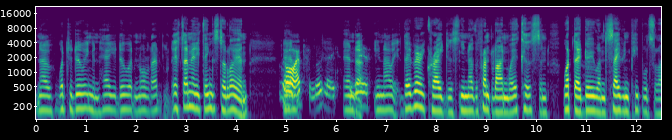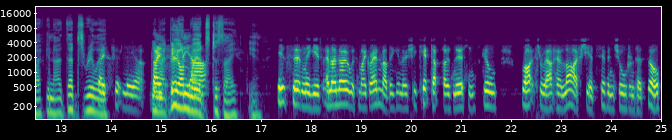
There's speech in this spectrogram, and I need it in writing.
know what you're doing and how you do it and all that. There's so many things to learn. oh, and- absolutely. And, uh, you know, they're very courageous, you know, the frontline workers and what they do and saving people's life, you know, that's really, they certainly are. you They know, beyond certainly are. words to say. Yeah. It certainly is. And I know with my grandmother, you know, she kept up those nursing skills right throughout her life. She had seven children herself,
